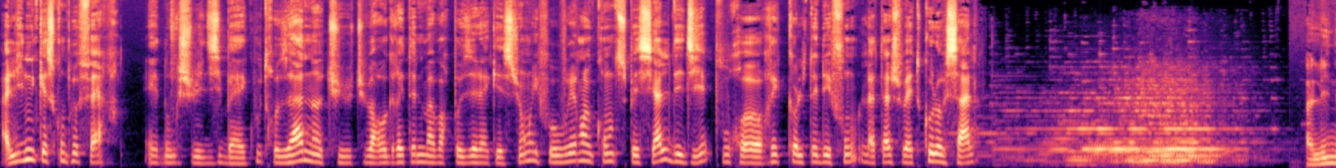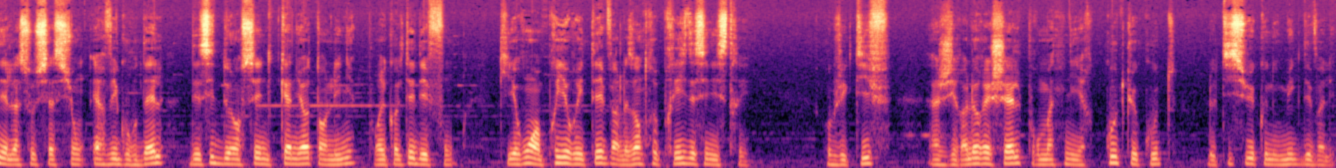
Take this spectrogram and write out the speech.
Aline, qu'est-ce qu'on peut faire? Et donc je lui ai dit, bah écoute Rosanne, tu, tu vas regretter de m'avoir posé la question, il faut ouvrir un compte spécial dédié pour récolter des fonds, la tâche va être colossale. Aline et l'association Hervé Gourdel décident de lancer une cagnotte en ligne pour récolter des fonds qui iront en priorité vers les entreprises des sinistrés. Objectif agir à leur échelle pour maintenir coûte que coûte le tissu économique des vallées.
